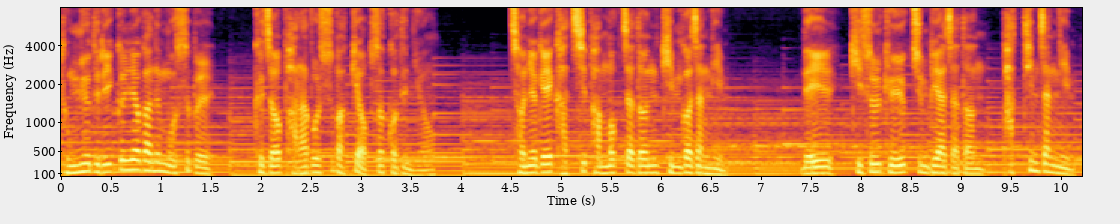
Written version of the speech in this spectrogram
동료들이 끌려가는 모습을 그저 바라볼 수밖에 없었거든요. 저녁에 같이 밥 먹자던 김 과장님, 내일 기술 교육 준비하자던 박 팀장님,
